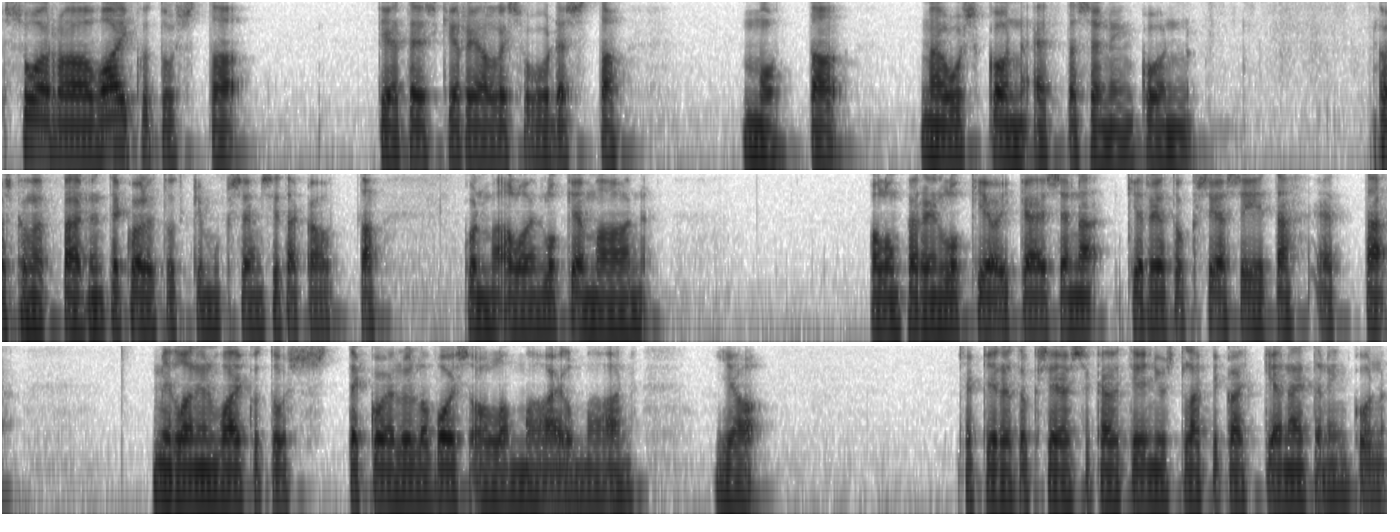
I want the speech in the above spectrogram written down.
suoraa vaikutusta tieteiskirjallisuudesta, mutta mä uskon, että se niin kun, koska mä päädyin tekoälytutkimukseen sitä kautta, kun mä aloin lukemaan alun perin lukioikäisenä kirjoituksia siitä, että millainen vaikutus tekoälyllä voisi olla maailmaan. Ja, ja kirjoituksia, joissa käytiin just läpi kaikkia näitä niin kuin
